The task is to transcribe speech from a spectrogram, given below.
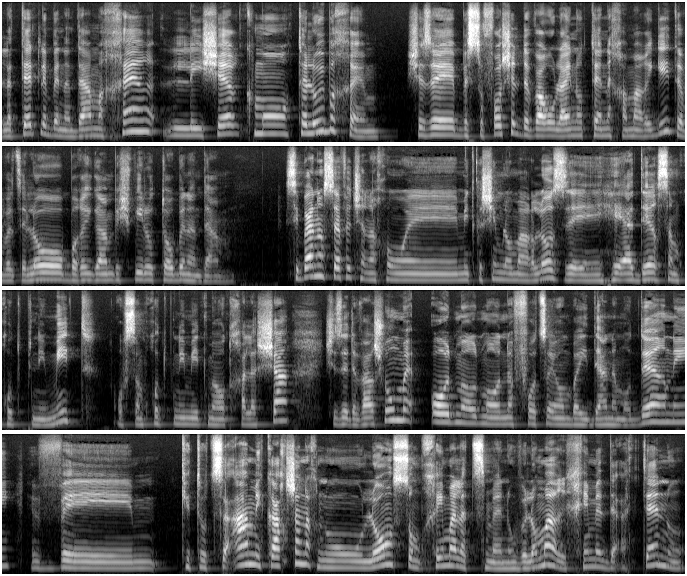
לתת לבן אדם אחר להישאר כמו תלוי בכם. שזה בסופו של דבר אולי נותן נחמה רגעית, אבל זה לא בריא גם בשביל אותו בן אדם. סיבה נוספת שאנחנו אה, מתקשים לומר לא, זה היעדר סמכות פנימית, או סמכות פנימית מאוד חלשה, שזה דבר שהוא מאוד מאוד מאוד נפוץ היום בעידן המודרני, וכתוצאה מכך שאנחנו לא סומכים על עצמנו ולא מעריכים את דעתנו,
